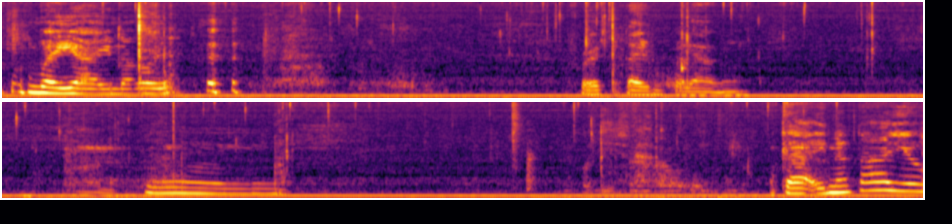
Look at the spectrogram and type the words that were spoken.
Mayayain ako. First time pa lang. Kain na tayo.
